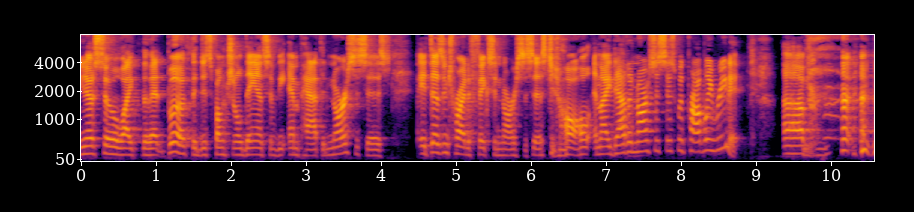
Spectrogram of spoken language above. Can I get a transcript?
You know, so like that book, The Dysfunctional Dance of the Empath and Narcissist, it doesn't try to fix a narcissist at all. And I doubt a narcissist would probably read it. Um,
